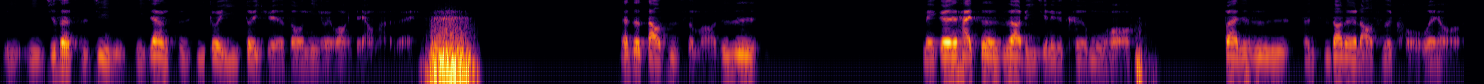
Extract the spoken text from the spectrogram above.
你你就算死记，你你这样子一对一对决的时候，你也会忘掉嘛，对不对？那这导致什么？就是每个人还真的是要理解那个科目哦，不然就是很知道那个老师的口味哦，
